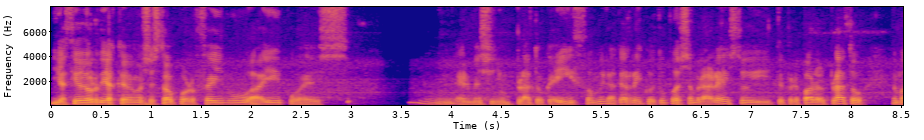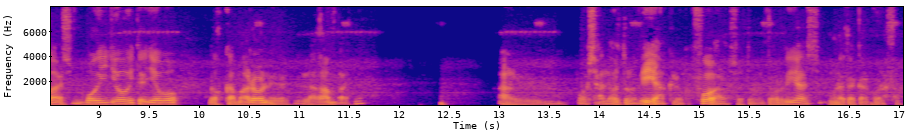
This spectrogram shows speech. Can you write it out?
y hacía dos días que habíamos estado por Facebook ahí pues él me enseñó un plato que hizo, mira qué rico, tú puedes sembrar esto y te preparo el plato. Además, voy yo y te llevo los camarones, las gambas, al, pues al otro día, creo que fue, a los otros dos días, un ataque al corazón.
